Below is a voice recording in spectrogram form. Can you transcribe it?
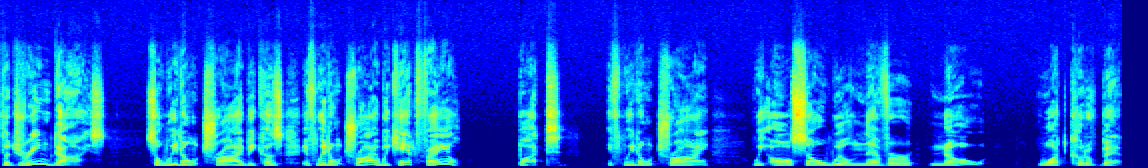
the dream dies. So we don't try because if we don't try, we can't fail. But if we don't try, we also will never know what could have been.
